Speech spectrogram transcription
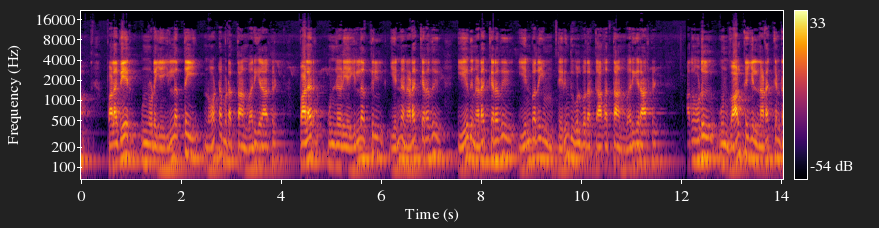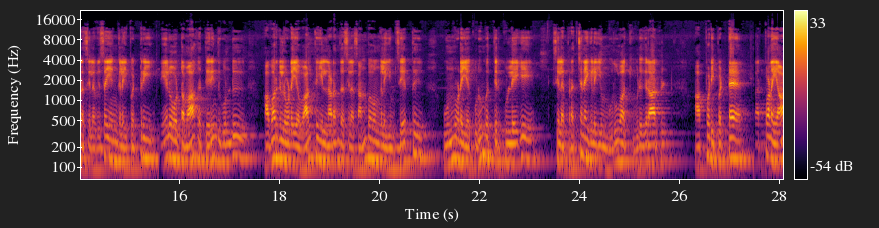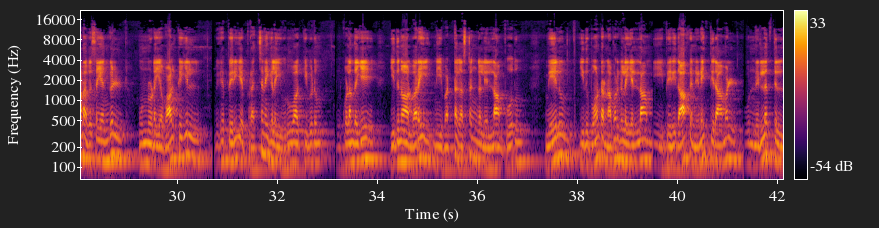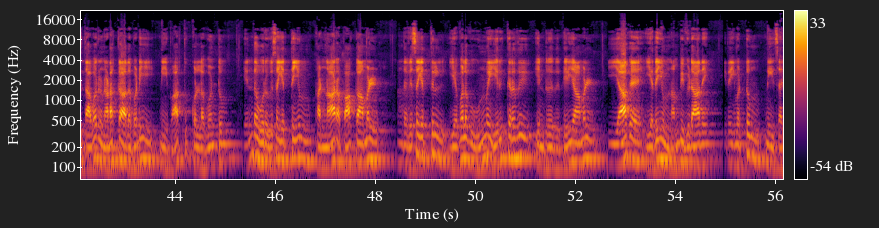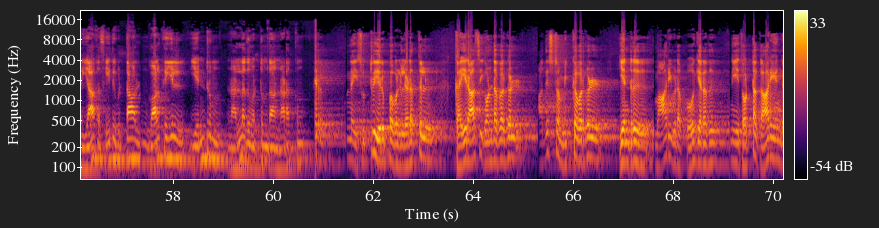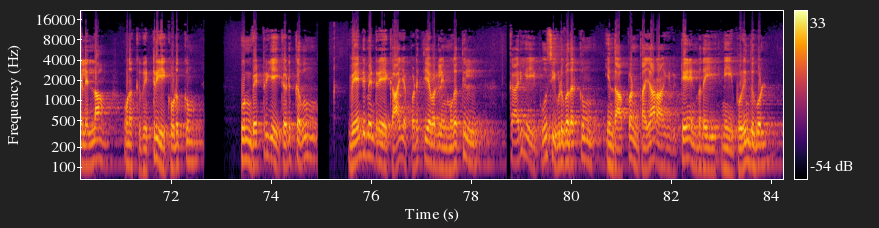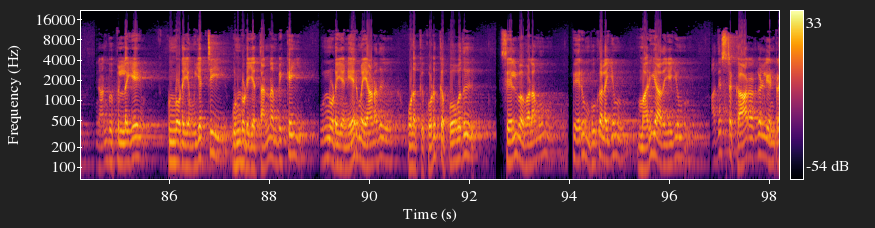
பல பேர் உன்னுடைய இல்லத்தை நோட்டமிடத்தான் வருகிறார்கள். பலர் உன்னுடைய இல்லத்தில் என்ன நடக்கிறது ஏது நடக்கிறது என்பதையும் தெரிந்து கொள்வதற்காகத்தான் வருகிறார்கள். அதோடு உன் வாழ்க்கையில் நடக்கின்ற சில விஷயங்களை பற்றி மேலோட்டமாக தெரிந்து கொண்டு அவர்களுடைய வாழ்க்கையில் நடந்த சில சம்பவங்களையும் சேர்த்து உன்னுடைய குடும்பத்திற்குள்ளேயே சில பிரச்சனைகளையும் உருவாக்கி விடுகிறார்கள். அப்படிப்பட்ட கற்பனையான விஷயங்கள் உன்னுடைய வாழ்க்கையில் மிகப்பெரிய பிரச்சனைகளை உருவாக்கிவிடும். குழந்தையே இது நாள் வரை நீ பட்ட கஷ்டங்கள் எல்லாம் போதும். மேலும் இது போன்ற நபர்களை எல்லாம் நீ பெரிதாக நினைத்திராமல் உன் இல்லத்தில் தவறு நடக்காதபடி நீ பார்த்து கொள்ள வேண்டும். எந்த ஒரு விஷயத்தையும் கண்ணார பார்க்காமல் அந்த விஷயத்தில் எவ்வளவு உண்மை இருக்கிறது என்றது தெரியாமல் நீயாக எதையும் நம்பி விடாதே. இதை மட்டும் நீ சரியாக செய்துவிட்டால் உன் வாழ்க்கையில் என்றும் நல்லது மட்டும்தான் நடக்கும். உன்னை சுற்றி இருப்பவர்களிடத்தில் கைராசி கொண்டவர்கள் அதிர்ஷ்டம் மிக்கவர்கள் என்று மாறிவிடப் போகிறது. நீ தொட்ட காரியங்கள் எல்லாம் உனக்கு வெற்றியை கொடுக்கும். உன் வெற்றியை கெடுக்கவும் வேண்டுமென்றே காயப்படுத்தியவர்களின் முகத்தில் கரியை பூசி விடுவதற்கும் இந்த அப்பன் தயாராகிவிட்டேன் என்பதை நீ புரிந்து கொள் என் அன்பு பிள்ளையே உன்னுடைய முயற்சி உன்னுடைய தன்னம்பிக்கை உன்னுடைய நேர்மையானது உனக்கு கொடுக்கப் போவது செல்வ வளமும் பெரும் புகழையும் மரியாதையையும் அதிர்ஷ்டக்காரர்கள் என்ற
